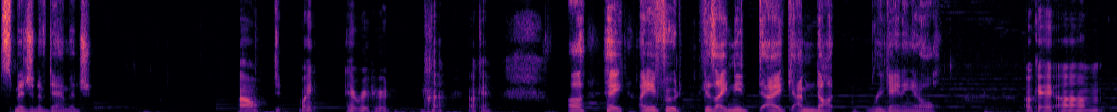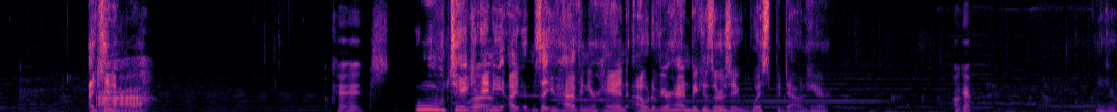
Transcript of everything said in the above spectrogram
smidgen of damage. Oh, wait. It reappeared. okay. Uh, hey, I need food because I need. I I'm not regaining at all. Okay. Um. I can't ah. Okay. Just. Ooh, take Blah. any items that you have in your hand out of your hand because there's a wisp down here. okay. Thank you.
